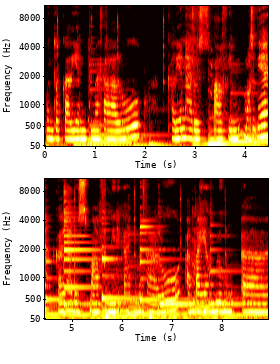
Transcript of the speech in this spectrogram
untuk kalian di masa lalu kalian harus maafin maksudnya kalian harus maafin diri kalian di masa lalu apa yang belum eh,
